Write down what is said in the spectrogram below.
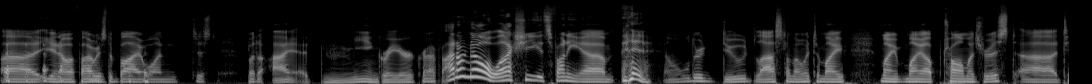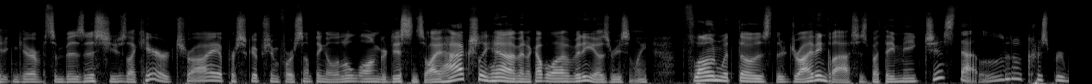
uh, you know, if I was to buy one, just but I, me and gray aircraft. I don't know. Well, actually, it's funny. Um, an older dude. Last time I went to my my my optometrist, uh, taking care of some business, she was like, "Here, try a prescription for something a little longer distance." So I actually have in a couple of videos recently flown with those. They're driving glasses, but they make just that little crisper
